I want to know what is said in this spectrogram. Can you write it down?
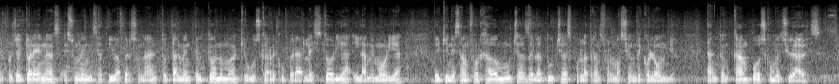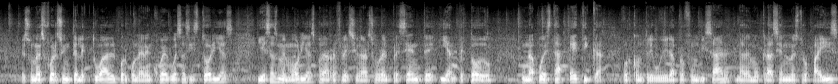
El Proyecto Arenas es una iniciativa personal totalmente autónoma que busca recuperar la historia y la memoria de quienes han forjado muchas de las luchas por la transformación de Colombia, tanto en campos como en ciudades. Es un esfuerzo intelectual por poner en juego esas historias y esas memorias para reflexionar sobre el presente y ante todo una apuesta ética por contribuir a profundizar la democracia en nuestro país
